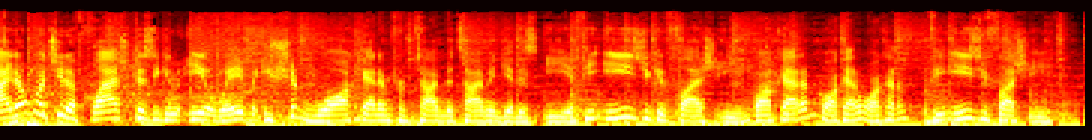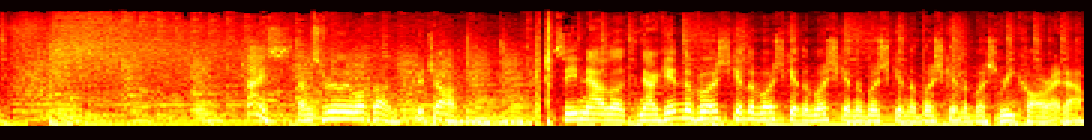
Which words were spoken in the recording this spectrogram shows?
I don't want you to flash because he can E away, but you should walk at him from time to time and get his E. If he E's, you can flash E. Walk at him, walk at him, walk at him. If he E's, you flash E. Nice. That was really well done. Good job. See, now look. Now get in the bush, get in the bush, get in the bush, get in the bush, get in the bush, get in the bush. Recall right now.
